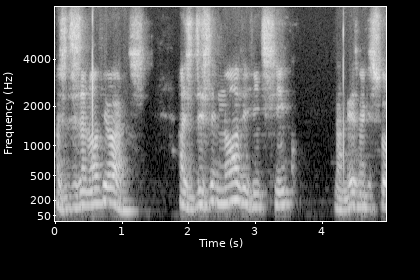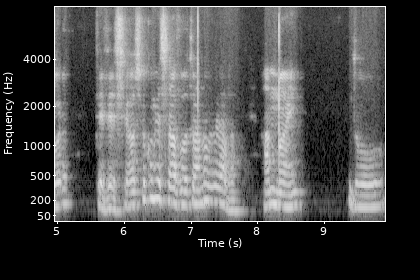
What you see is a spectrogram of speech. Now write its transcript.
às 19 horas. Às 19h25, na mesma emissora, TV Celso, começava outra novela, A Mãe, do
